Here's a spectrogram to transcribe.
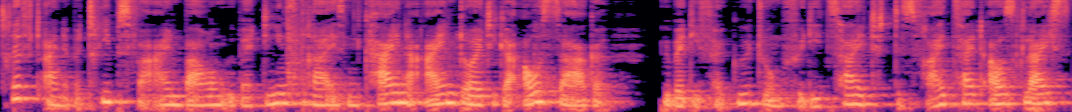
Trifft eine Betriebsvereinbarung über Dienstreisen keine eindeutige Aussage über die Vergütung für die Zeit des Freizeitausgleichs,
